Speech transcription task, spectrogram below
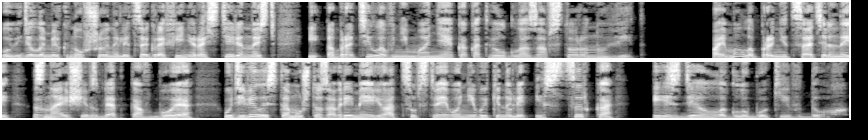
увидела мелькнувшую на лице графини растерянность и обратила внимание, как отвел глаза в сторону вид. Поймала проницательный, знающий взгляд ковбоя, удивилась тому, что за время ее отсутствия его не выкинули из цирка, и сделала глубокий вдох.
